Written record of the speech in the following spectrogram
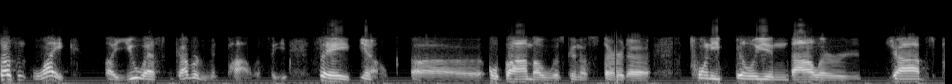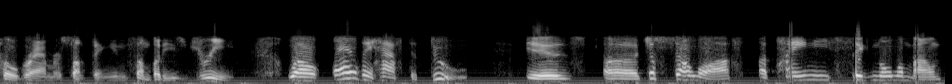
doesn't like a U.S. government policy, say, you know, uh, Obama was going to start a $20 billion jobs program or something in somebody's dream. Well, all they have to do is uh, just sell off a tiny signal amount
